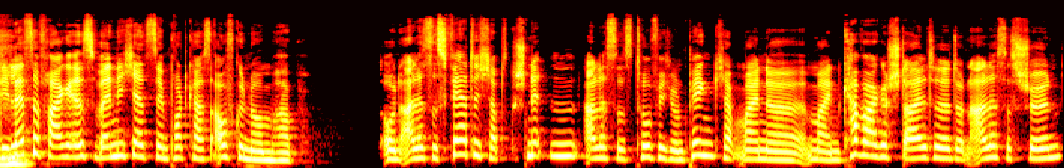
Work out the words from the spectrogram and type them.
die letzte Frage ist, wenn ich jetzt den Podcast aufgenommen habe und alles ist fertig, ich habe es geschnitten, alles ist tuffig und pink, ich habe meine mein Cover gestaltet und alles ist schön.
